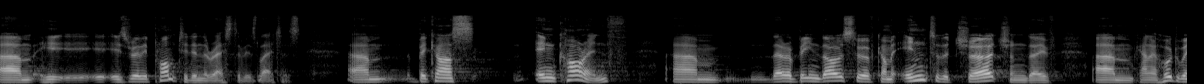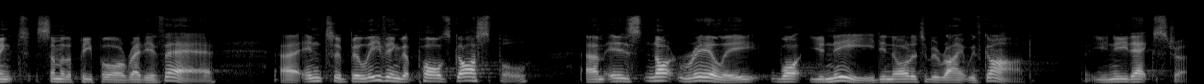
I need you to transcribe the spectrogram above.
um, he is really prompted in the rest of his letters. Um, because in Corinth, um, there have been those who have come into the church and they've um, kind of hoodwinked some of the people already there uh, into believing that Paul's gospel um, is not really what you need in order to be right with God. You need extra.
